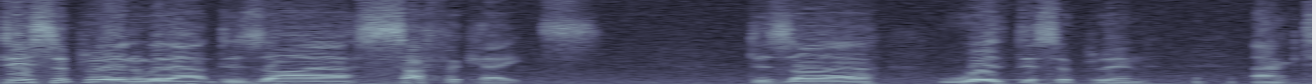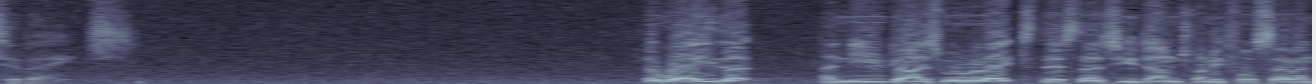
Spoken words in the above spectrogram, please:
Discipline without desire suffocates. Desire with discipline activates. The way that and you guys will relate to this, those of you done 24-7,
